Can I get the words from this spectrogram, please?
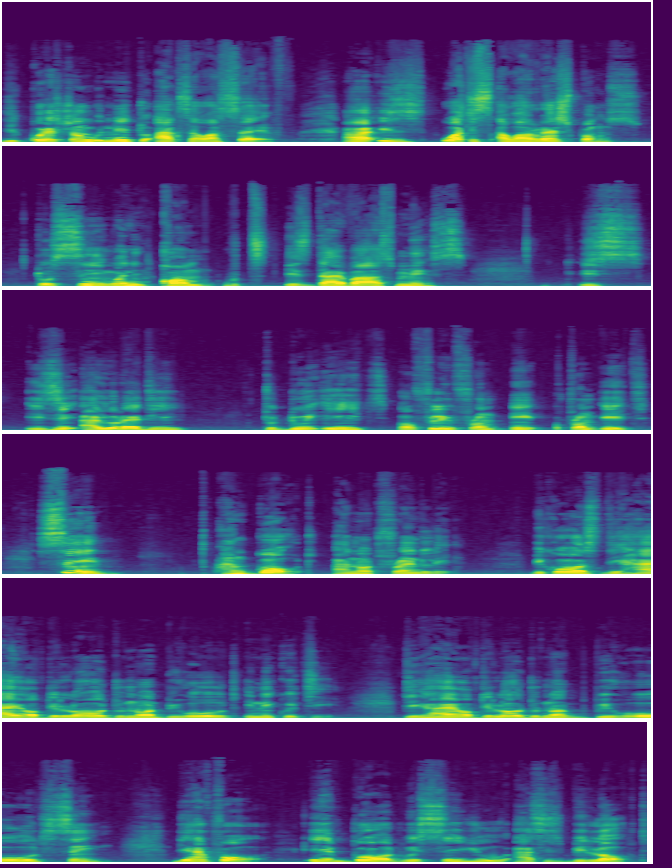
The question we need to ask ourselves uh, is what is our response to sin when it comes with its diverse means? Is is it are you ready to do it or flee from it from it? Sin and God are not friendly, because the eye of the Lord do not behold iniquity, the eye of the Lord do not behold sin. Therefore, if God will see you as his beloved,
